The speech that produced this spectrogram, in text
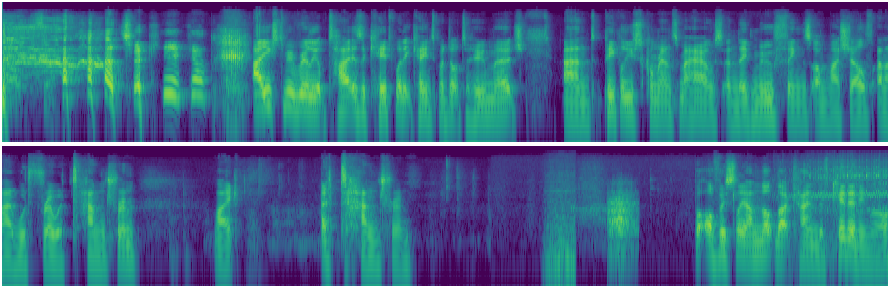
you can. I used to be really uptight as a kid when it came to my Doctor Who merch, and people used to come around to my house and they'd move things on my shelf, and I would throw a tantrum, like a tantrum. But obviously, I'm not that kind of kid anymore,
